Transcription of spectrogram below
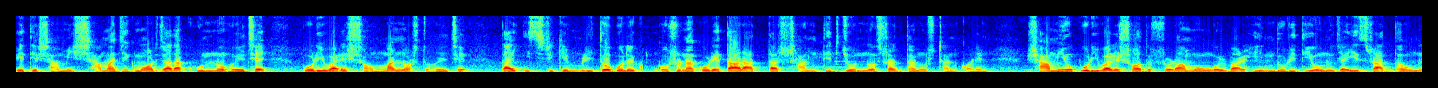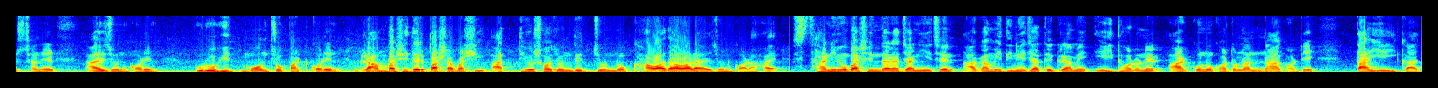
এতে স্বামীর সামাজিক মর্যাদা ক্ষুণ্ণ হয়েছে, পরিবারের সম্মান নষ্ট হয়েছে। তাই স্ত্রীকে মৃত বলে ঘোষণা করে তার আত্মার শান্তির জন্য শ্রদ্ধানুষ্ঠান করেন। স্বামী ও পরিবারের সদস্যরা মঙ্গলবার হিন্দু রীতি অনুযায়ী শ্রাদ্ধা অনুষ্ঠানের আয়োজন করেন। পুরোহিত মন্ত্র পাঠ করেন। গ্রামবাসীদের পাশাপাশি আত্মীয় স্বজনদের জন্য খাওয়া দাওয়ার আয়োজন করা হয়। স্থানীয় বাসিন্দারা জানিয়েছেন, আগামী দিনে যাতে গ্রামে এই ধরনের আর কোনো ঘটনা না ঘটে, তাই এই কাজ।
